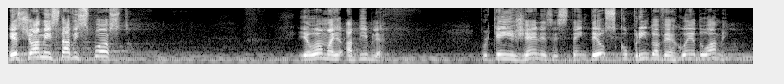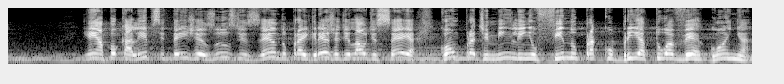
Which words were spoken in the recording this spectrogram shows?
Este homem estava exposto. E eu amo a Bíblia, porque em Gênesis tem Deus cobrindo a vergonha do homem. E em Apocalipse tem Jesus dizendo para a igreja de Laodiceia: compra de mim linho fino para cobrir a tua vergonha.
